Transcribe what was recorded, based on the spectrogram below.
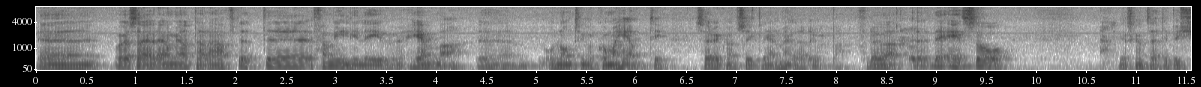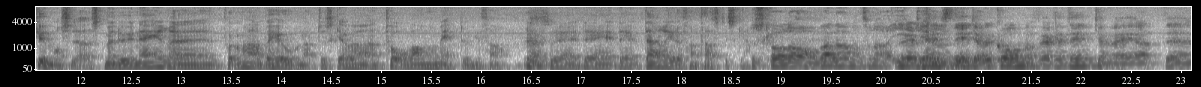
Eh, och jag säger det, om jag inte hade haft ett eh, familjeliv hemma eh, och någonting att komma hem till så hade jag kunnat cykla genom hela Europa. För det, var att, det är så jag ska inte säga att det är bekymmerslöst, men du är nere på de här behoven att du ska vara torr, varm och mätt ungefär. Ja. Så det, det, det, där är det fantastiska. Du skalar av alla andra sådana här Det är precis dit jag icke... vill komma. För jag kan tänka mig att eh,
